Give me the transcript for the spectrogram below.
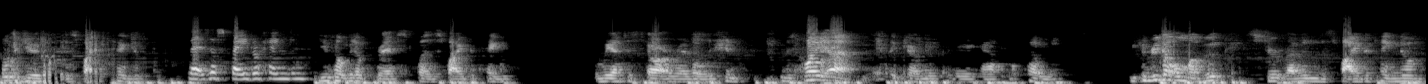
What would you do with the spider kingdom? That is a Spider Kingdom. You've not been impressed by the spider king. And we had to start a revolution. It was quite a epic journey today, yeah, I'll tell you. You can read it on my book, Stuart Riven, The Spider Kingdom,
